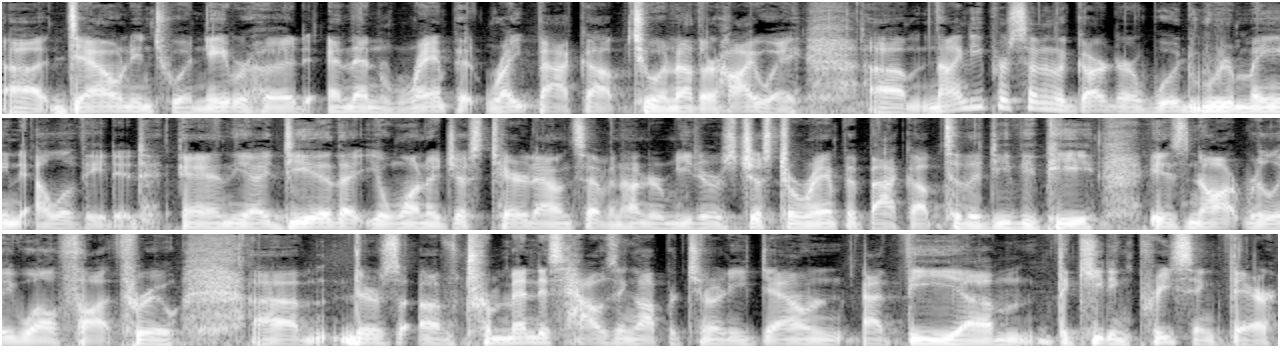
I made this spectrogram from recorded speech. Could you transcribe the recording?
uh, down into a neighborhood and then ramp it right back up to another highway um, 90% of the Gardiner would remain elevated. And the idea that you'll want to just tear down 700 meters just to ramp it back up to the DVP is not really well thought through. Um, there's a tremendous housing opportunity down at the um, the Keating precinct there.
